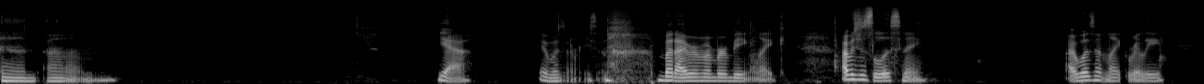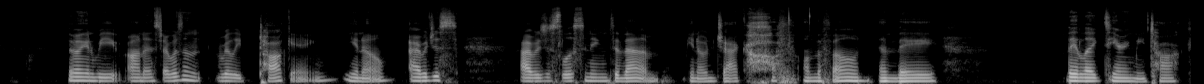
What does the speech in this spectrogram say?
and um yeah, it wasn't recent. but I remember being like I was just listening. I wasn't like really if I'm gonna be honest, I wasn't really talking, you know. I would just I was just listening to them, you know, jack off on the phone and they they liked hearing me talk.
